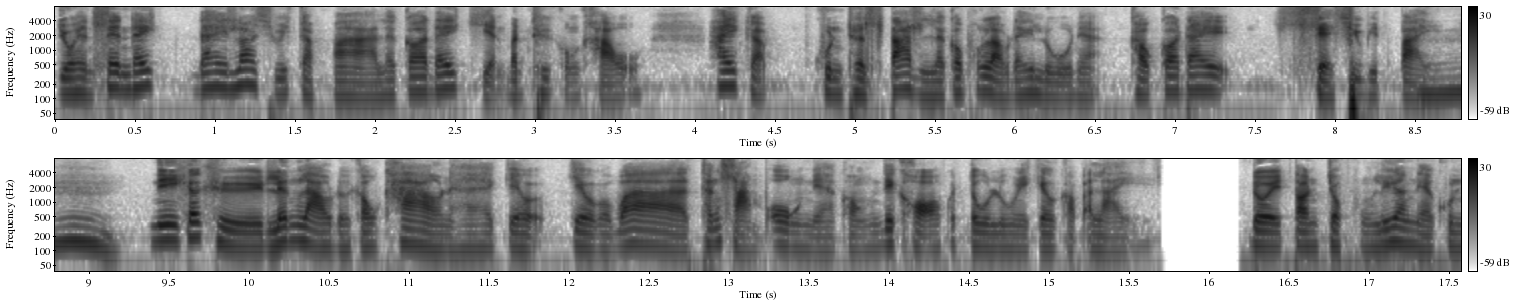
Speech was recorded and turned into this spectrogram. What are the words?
โยเฮนเซนได้ได้รอดชีวิตกลับมา แล้วก็ได้เขียนบันทึกของเขา ให้กับคุณเทอร์สตัน แล้วก็พวกเราได้รู้เนี่ย เขาก็ได้เสียชีวิตไปอืมนี่ก็คือเรื่องราวโดยคร่าวๆนะฮะเกี่ยวเกี่ยวกับว่าทั้งสามองค์เนี่ยของ The Call of Cthulhu เนี่ยเกี่ยวกับอะไร โดยตอนจบของเรื่องเนี่ยคุณ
